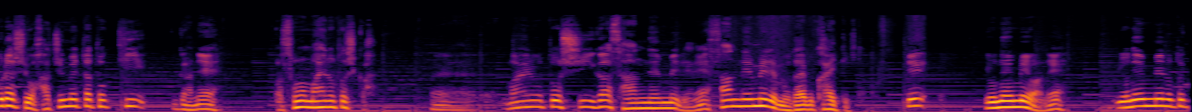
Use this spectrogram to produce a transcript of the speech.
暮らしを始めた時がね、その前の年か。えー前の年が3年目でね、3年目でもだいぶ帰ってきたと。で、4年目はね、4年目の時、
